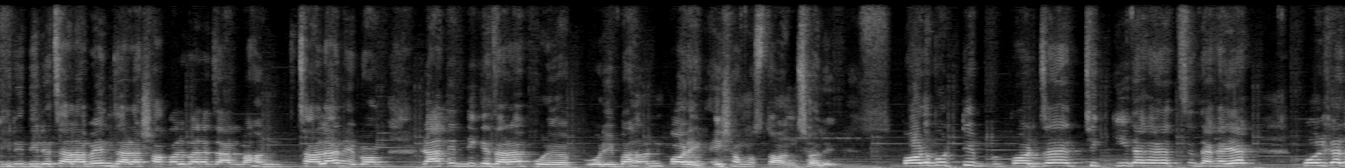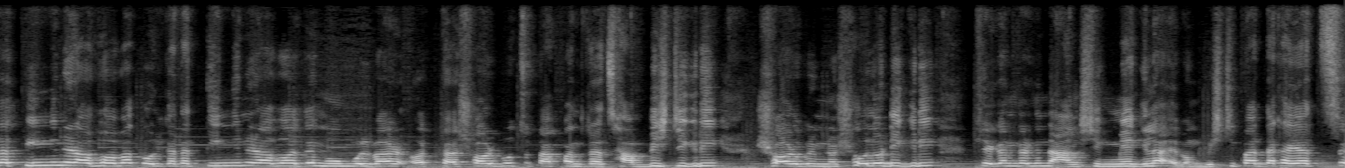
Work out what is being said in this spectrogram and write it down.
ধীরে ধীরে চালাবেন। যারা সকালবেলা যানবাহন চালান এবং রাতের দিকে যারা পরিবহন করেন এই সমস্ত অঞ্চলে। পরবর্তী পর্যায়ে ঠিক কি দেখা যাচ্ছে? দেখা যাক। কলকাতার তিন দিনের আবহাওয়া কলকাতার তিন দিনের আবহাওয়াতে মঙ্গলবার অর্থাৎ সর্বোচ্চ তাপমাত্রা ছাব্বিশ ডিগ্রি, সর্বনিম্ন ষোলো ডিগ্রি। সেখানকার কিন্তু আংশিক মেঘলা এবং বৃষ্টিপাত দেখা যাচ্ছে।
